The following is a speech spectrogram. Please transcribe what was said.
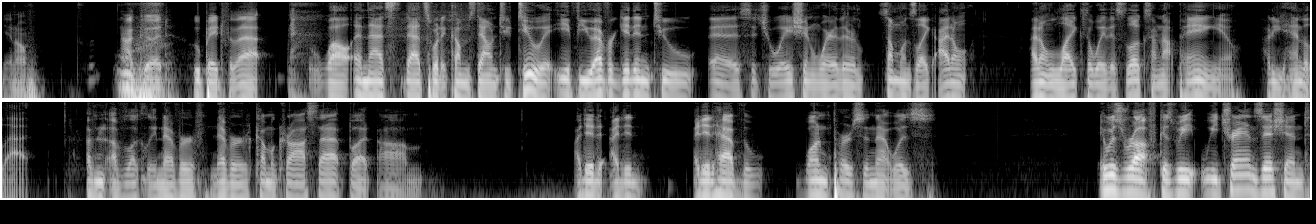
you know, not good. Who paid for that? Well, and that's that's what it comes down to too. If you ever get into a situation where there someone's like, I don't, I don't like the way this looks. I'm not paying you. How do you handle that? I've, I've luckily never never come across that, but um, I did I did I did have the one person that was. It was rough because we we transitioned.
